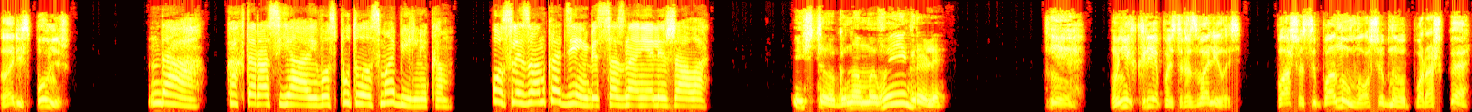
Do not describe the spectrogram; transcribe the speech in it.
Ларис, помнишь? Да, как-то раз я его спутала с мобильником. После звонка день без сознания лежала. И что, гномы выиграли? Не, у них крепость развалилась. Паша сыпанул волшебного порошка.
